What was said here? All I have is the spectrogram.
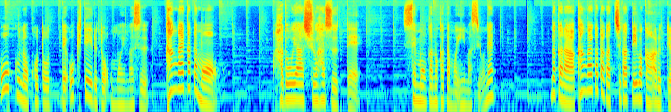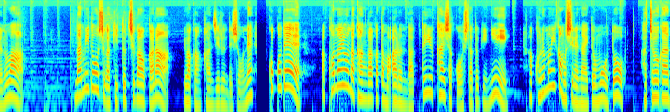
多くのことで起きていると思います。考え方も波動や周波数って専門家の方も言いますよね。だから考え方が違って違和感あるっていうのは波同士がきっと違うから違和感感じるんでしょうね。ここであこのような考え方もあるんだっていう解釈をした時にあこれもいいかもしれないと思うと波長が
